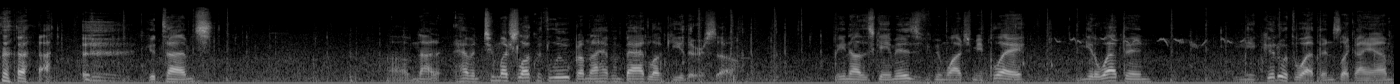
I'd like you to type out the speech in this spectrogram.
Good times. I'm not having too much luck with loot, but I'm not having bad luck either, so. Know how this game is, if you've been watching me play, you can get a weapon, get good with weapons like I am,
